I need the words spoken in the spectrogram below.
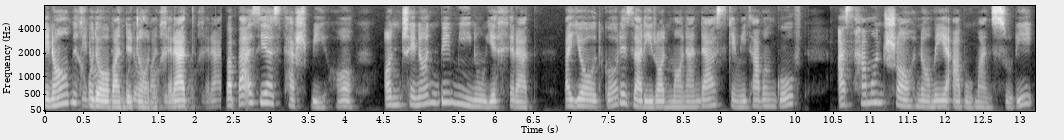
به نام خداوند جان و خرد و بعضی از تشبیه ها آنچنان به مینوی خرد و یادگار زریران مانند است که می‌توان گفت از همان شاهنامه ابو منصوری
